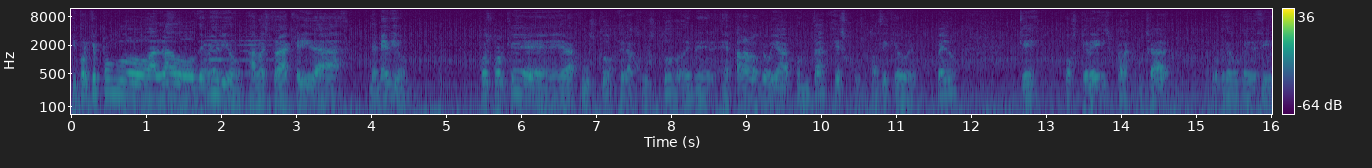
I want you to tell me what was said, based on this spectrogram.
¿Y por qué pongo al lado de Medium a nuestra querida de Medium? Pues porque era justo, era justo, eh, para lo que voy a contar es justo, así que espero que os queréis para escuchar lo que tengo que decir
